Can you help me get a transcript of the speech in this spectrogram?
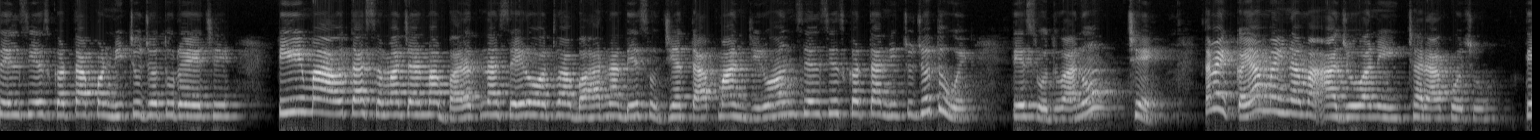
સેલ્સિયસ કરતાં પણ નીચું જતું રહે છે. ટીવીમાં આવતા સમાચારમાં ભારતના શહેરો અથવા બહારના દેશો જ્યાં તાપમાન ઝીરો અંશ સેલ્સિયસ કરતાં નીચું જતું હોય તે શોધવાનું છે. તમે કયા મહિનામાં આ જોવાની ઈચ્છા રાખો છો તે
